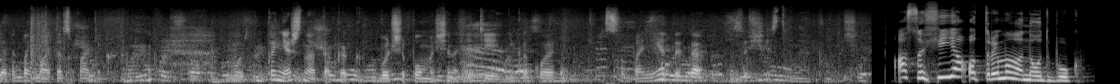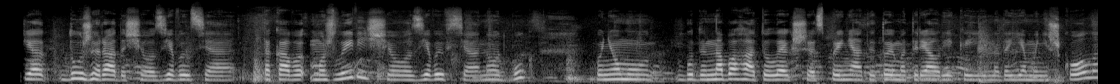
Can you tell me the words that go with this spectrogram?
Я так понимаю, это спальник. Вот. Ну, конечно, так как больше помощи на детей никакой особо нет, это существенная помощь. А Софія отримала ноутбук. Я дуже рада, що з'явився така можливість, що з'явився ноутбук. По ньому буде набагато легше сприйняти той матеріал, який надає мені школа.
